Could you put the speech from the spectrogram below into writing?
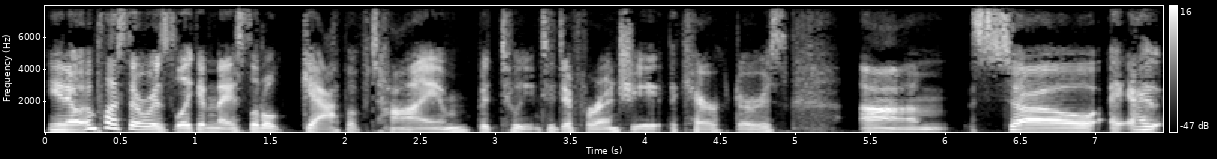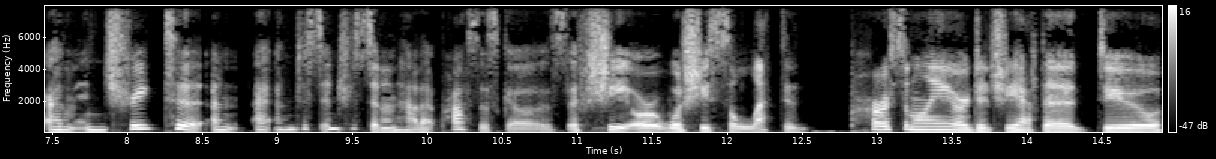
you know, and plus there was like a nice little gap of time between to differentiate the characters. Um, so I, I, I'm intrigued to, I'm, I'm just interested in how that process goes. If she, or was she selected personally, or did she have to do,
